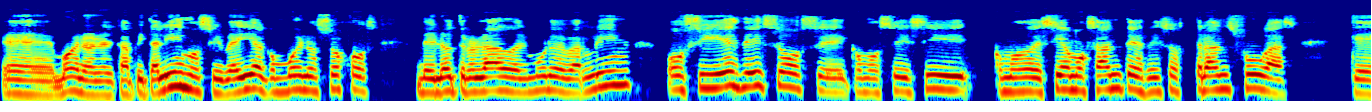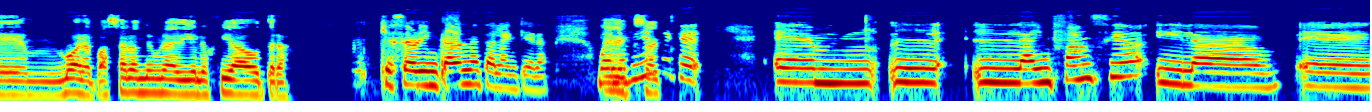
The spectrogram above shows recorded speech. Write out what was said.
eh, bueno, en el capitalismo, si veía con buenos ojos del otro lado del muro de Berlín, o si es de esos, eh, como se sí, como decíamos antes, de esos transfugas que, mm, bueno, pasaron de una ideología a otra. Que se brincaron la talanquera. Bueno, Exacto. fíjate que l- la infancia y la eh,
